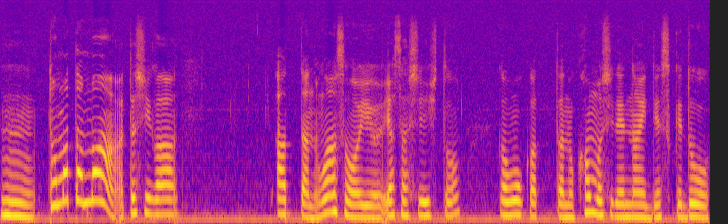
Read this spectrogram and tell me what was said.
うん、たまたま私が会ったのはそういう優しい人が多かったのかもしれないですけど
